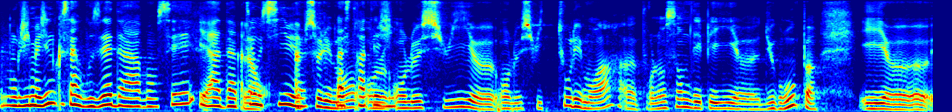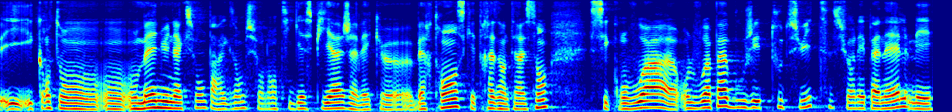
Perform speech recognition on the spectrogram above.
Donc j'imagine que ça vous aide à avancer et à adapter Alors, aussi euh, absolument, la stratégie. On, on le suit, euh, on le suit tous les mois euh, pour l'ensemble des pays euh, du groupe. Et, quand on, on- on mène une action, par exemple sur l'anti-gaspillage avec Bertrand, ce qui est très intéressant, c'est qu'on voit, on le voit pas bouger tout de suite sur les panels, mais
